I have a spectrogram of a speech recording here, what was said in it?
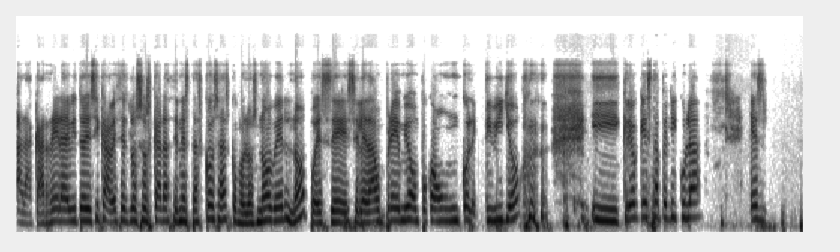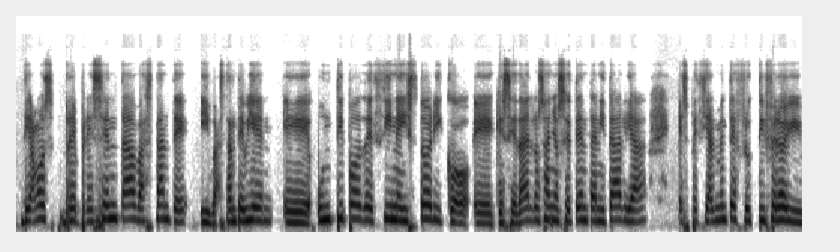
a la carrera de Vittorio de Sica. A veces los Oscar hacen estas cosas, como los Nobel, ¿no? Pues eh, se le da un premio un poco a un colectivillo. y creo que esta película es digamos, representa bastante y bastante bien eh, un tipo de cine histórico eh, que se da en los años 70 en Italia, especialmente fructífero y,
